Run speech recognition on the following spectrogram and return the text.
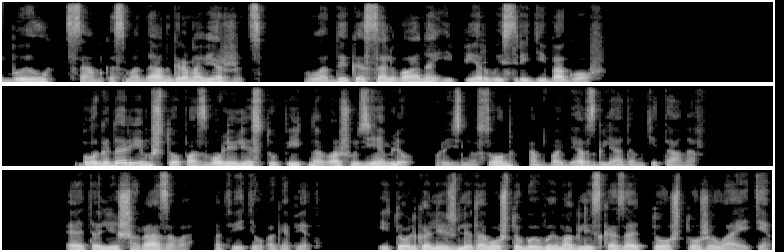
был сам Космодан-громовержец, владыка Сальвана и первый среди богов. «Благодарим, что позволили ступить на вашу землю», – произнес он, обводя взглядом титанов. «Это лишь разово», – ответил Агапет. «И только лишь для того, чтобы вы могли сказать то, что желаете».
